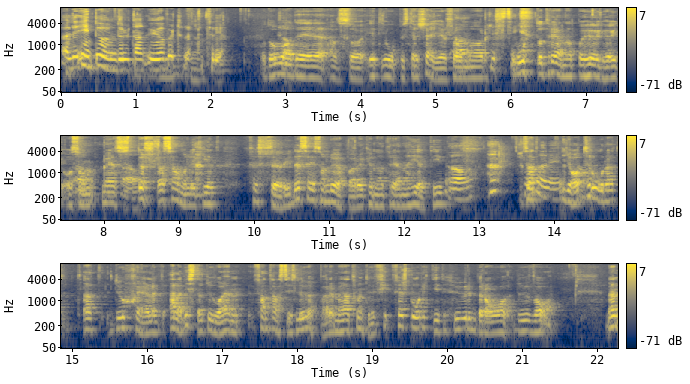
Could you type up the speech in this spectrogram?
Eller inte under utan över 33. Och då var det alltså etiopiska tjejer som Ja, har precis. bott och tränat på hög höjd och som med största sannolikhet försörjde sig som löpare och kunde träna heltid. Ja, så Så att jag tror att, att du själv, alla visste att du var en fantastisk löpare men jag tror inte vi förstår riktigt hur bra du var. Men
